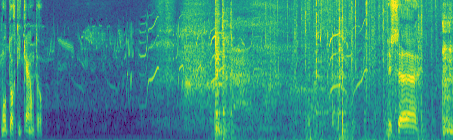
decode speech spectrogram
Moet toch die kant op. Dus, eh...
